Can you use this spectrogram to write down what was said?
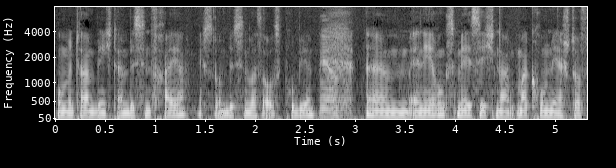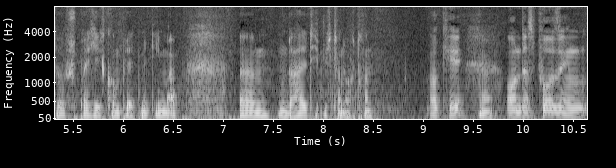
Momentan bin ich da ein bisschen freier. Ich soll ein bisschen was ausprobieren. Ja. Ähm, ernährungsmäßig, Makronährstoffe spreche ich komplett mit ihm ab. Ähm, und da halte ich mich dann auch dran. Okay. Ja. Und das Posing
